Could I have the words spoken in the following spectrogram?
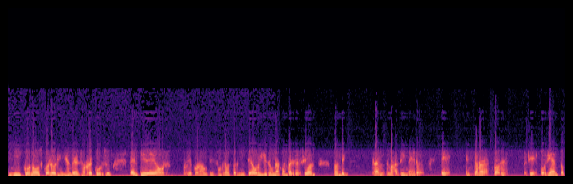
ni conozco el origen de esos recursos. El video con audífonos nos permite oír una conversación donde más dinero, eh, están el 10%,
